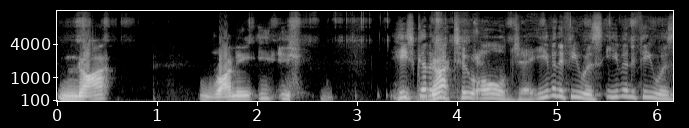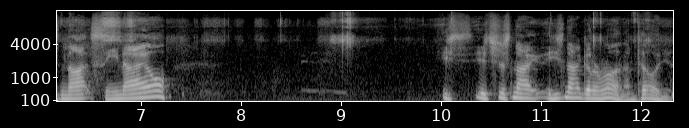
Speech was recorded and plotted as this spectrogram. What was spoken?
not running He's going to be too old, Jay. Even if he was even if he was not senile, he's, it's just not he's not going to run, I'm telling you.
